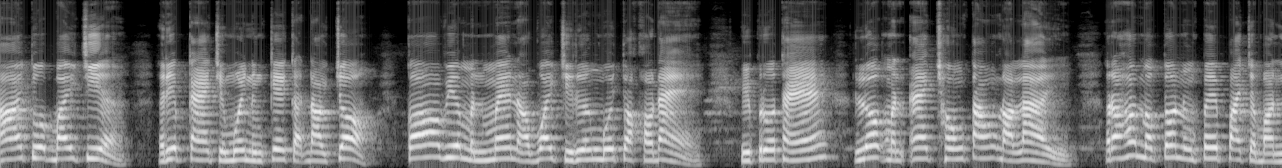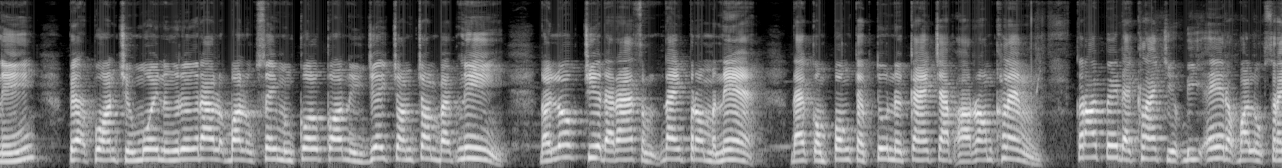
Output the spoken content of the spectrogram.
ហើយទោះបីជា រៀបការជាមួយនឹងគេក៏ដោយចោះក៏វាមិនមែនអ្វីជារឿងមួយទាស់ខុសដែរពីព្រោះថា លោកមិនអាចឆោងតោងដល់ឡើយរហូតមកទល់នឹងពេលបច្ចុប្បន្ននេះពាក់ព័ន្ធជាមួយនឹងរឿងរ៉ាវរបស់លោកសេងមង្គលក៏និយាយចំចំបែបនេះដោយលោកជាតារាសម្ដែងប្រុសម្នាក់ដែលកំពុងតែផ្ទុះនៅការចាប់អារម្មណ៍ខ្លាំងក្រោយពេលដែលខ្លាចជា BA របស់លោកស្រី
